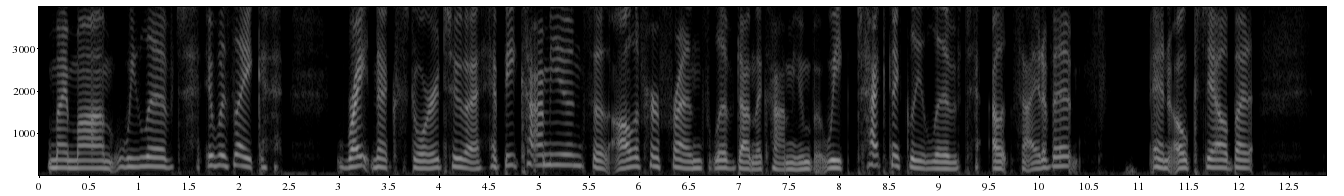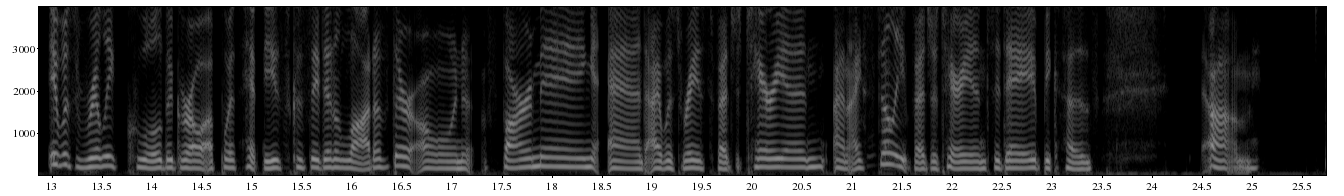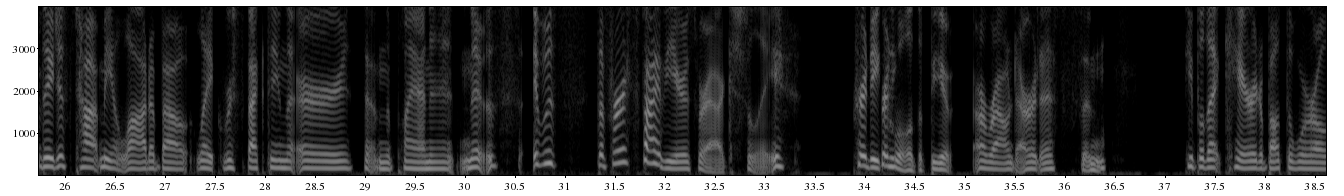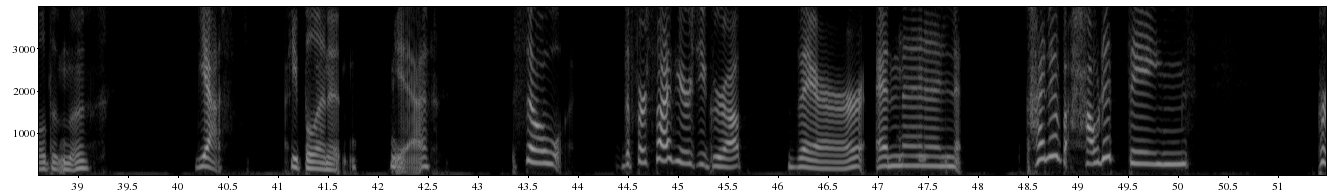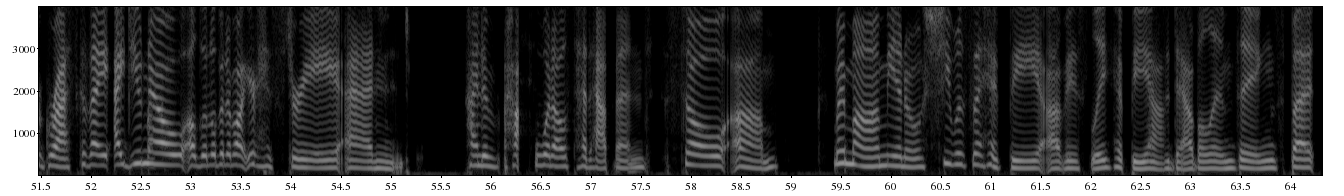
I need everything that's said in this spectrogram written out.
my mom, we lived, it was like right next door to a hippie commune. So all of her friends lived on the commune, but we technically lived outside of it in Oakdale. But it was really cool to grow up with hippies because they did a lot of their own farming and i was raised vegetarian and i still eat vegetarian today because um they just taught me a lot about like respecting the earth and the planet and it was it was the first five years were actually pretty, pretty cool to be around artists and people that cared about the world and the yes. people in it. Yeah so the first five years you grew up there, and mm-hmm. then kind of how did things progress? Because I, I do know a little bit about your history and kind of how, what else had happened. So, um, my mom, you know, she was a hippie, obviously hippie yeah. is a dabble in things, but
